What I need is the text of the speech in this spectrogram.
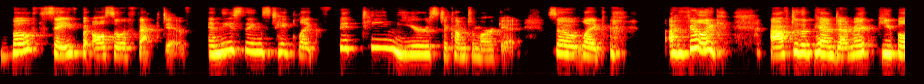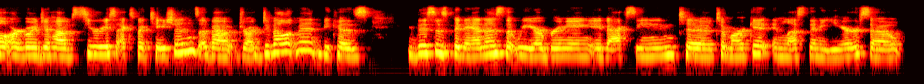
both safe but also effective. And these things take like 15 years to come to market. So like I feel like after the pandemic, people are going to have serious expectations about drug development because this is bananas that we are bringing a vaccine to, to market in less than a year. So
